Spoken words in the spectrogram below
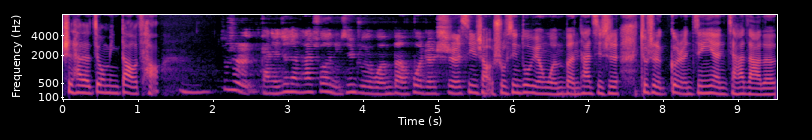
是他的救命稻草。嗯，就是感觉就像他说的，女性主义文本或者是性少数、性多元文本，它其实就是个人经验夹杂的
